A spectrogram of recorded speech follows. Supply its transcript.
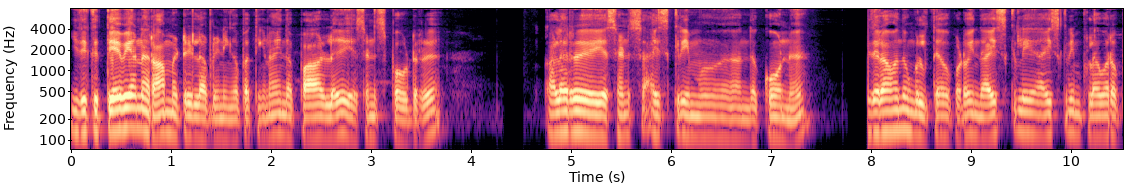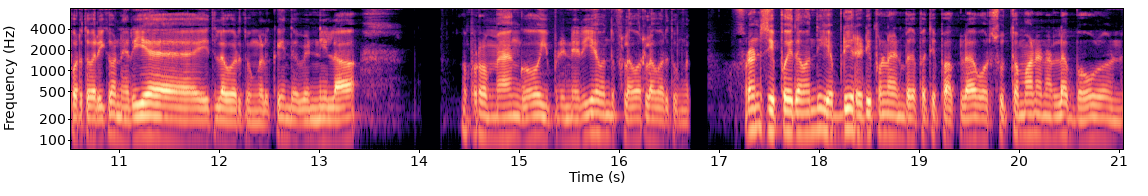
இதுக்கு தேவையான ரா மெட்டீரியல் அப்படின்னு நீங்கள் பார்த்தீங்கன்னா இந்த பால் essence powder colour essence ice cream அந்த கோனு இதெல்லாம் வந்து உங்களுக்கு தேவைப்படும். இந்த ஐஸ்கிரீம் ஐஸ்கிரீம் ஃப்ளவரை பொறுத்த வரைக்கும் நிறைய இதில் வருது உங்களுக்கு. இந்த வெண்ணிலா அப்புறம் மேங்கோ இப்படி நிறைய வந்து ஃப்ளவரில் வருது உங்களுக்கு. ஃப்ரெண்ட்ஸ் இப்போ இதை வந்து எப்படி ரெடி பண்ணலாம் என்பதை பற்றி பார்க்கல. ஒரு சுத்தமான நல்ல பவுல்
